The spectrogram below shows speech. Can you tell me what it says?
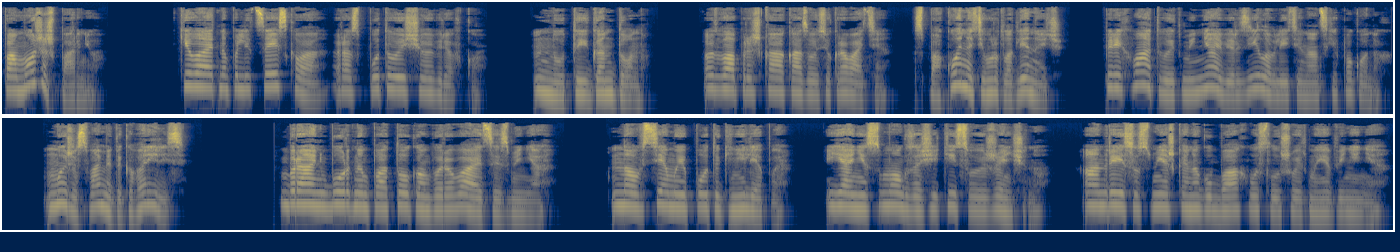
Поможешь парню?» Кивает на полицейского, распутывающего веревку. «Ну ты и гондон!» В два прыжка оказываюсь у кровати. «Спокойно, Тимур Владленович!» Перехватывает меня Верзила в лейтенантских погонах. «Мы же с вами договорились!» Брань бурным потоком вырывается из меня. Но все мои потуги нелепы. Я не смог защитить свою женщину. Андрей с усмешкой на губах выслушивает мои обвинения.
